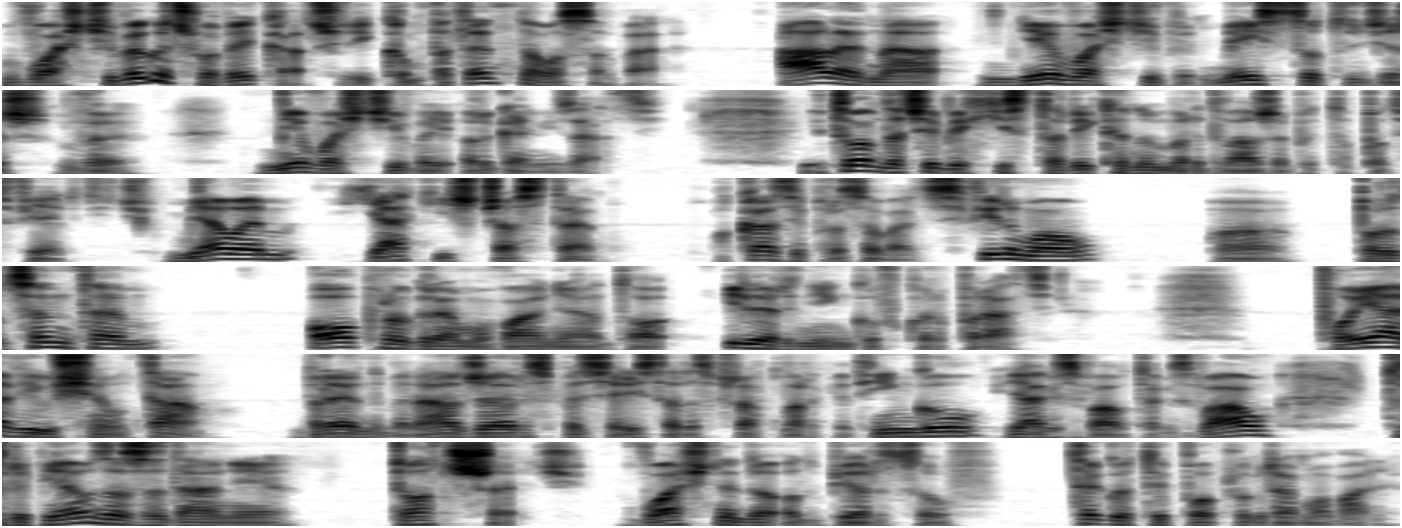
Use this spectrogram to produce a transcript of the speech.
właściwego człowieka, czyli kompetentną osobę, ale na niewłaściwym miejscu, tudzież w niewłaściwej organizacji. I tu mam dla Ciebie historykę numer dwa, żeby to potwierdzić. Miałem jakiś czas temu okazję pracować z firmą, e, producentem oprogramowania do e-learningu w korporacjach. Pojawił się tam brand manager, specjalista do spraw marketingu, jak zwał, tak zwał, który miał za zadanie dotrzeć właśnie do odbiorców tego typu oprogramowania.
